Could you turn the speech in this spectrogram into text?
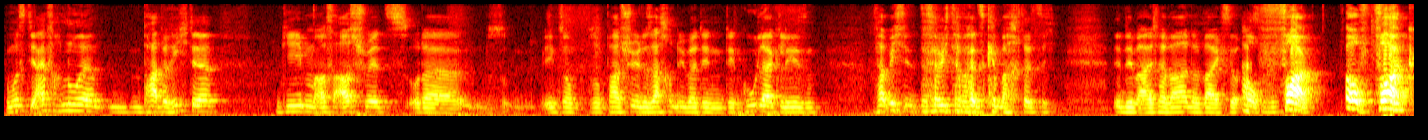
Du musst dir einfach nur ein paar Berichte geben aus Auschwitz oder so, so, so ein paar schöne Sachen über den, den Gulag lesen. Das habe ich, hab ich damals gemacht, als ich in dem Alter war. Und dann war ich so, oh fuck, oh fuck.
